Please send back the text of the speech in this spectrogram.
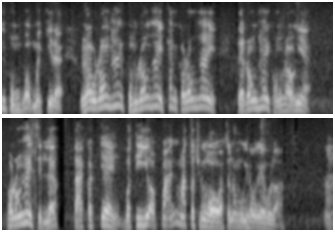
ที่ผมบอกเมื่อกี้แหละเราร้องไห้ผมร้องไห้ท่านก็ร้องไห้ แต่ร้องไห้ของเราเนี่ยพอร้องไห้เสร็จแล้ว ตาก็แจ้งบตียอปานมาตอชโกสนมุยโฮเอวเหรออ่า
